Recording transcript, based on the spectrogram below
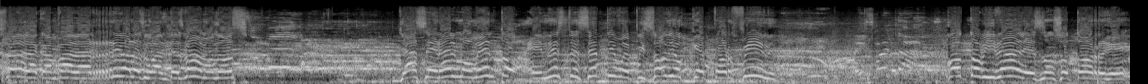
Suena la campana, arriba los guantes, vámonos. Ya será el momento en este séptimo episodio que por fin Coto Vidales nos otorgue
